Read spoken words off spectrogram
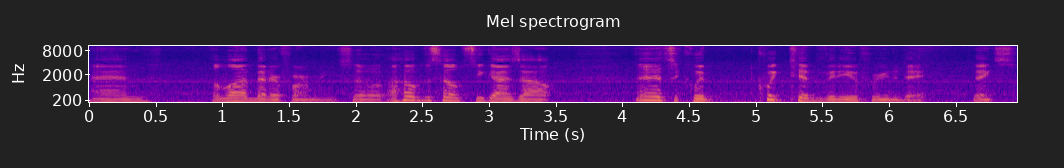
and a lot better farming. So I hope this helps you guys out. And it's a quick quick tip video for you today. Thanks.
